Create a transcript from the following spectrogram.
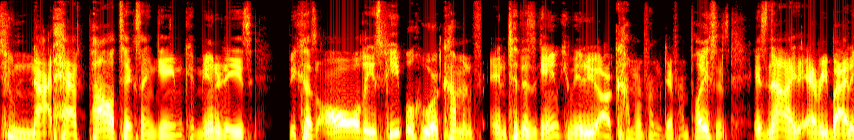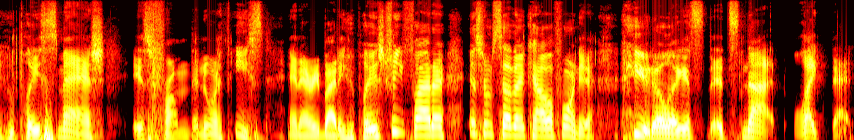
to not have politics in game communities because all these people who are coming into this game community are coming from different places. It's not like everybody who plays Smash is from the Northeast and everybody who plays Street Fighter is from Southern California. You know, like it's it's not like that.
